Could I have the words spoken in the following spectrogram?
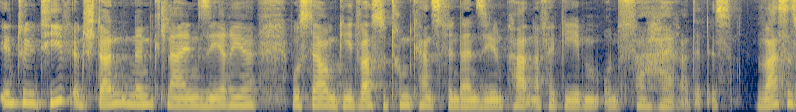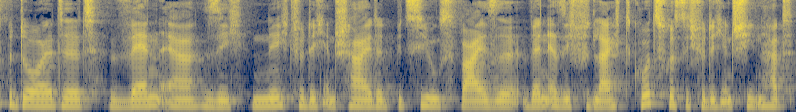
intuitiv entstandenen kleinen Serie, wo es darum geht, was du tun kannst, wenn dein Seelenpartner vergeben und verheiratet ist. Was es bedeutet, wenn er sich nicht für dich entscheidet, beziehungsweise wenn er sich vielleicht kurzfristig für dich entschieden hat,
